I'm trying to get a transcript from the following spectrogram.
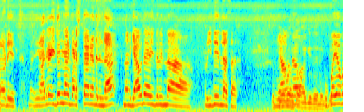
ನೋಡಿ ಆದರೆ ಇದನ್ನು ಬಳಸ್ತಾ ಇರೋದ್ರಿಂದ ನನಗೆ ಯಾವುದೇ ಇದರಿಂದ ಇದಿಲ್ಲ ಸರ್. ಉಪಯೋಗ ಯಾವುದೋ ಉಪಯೋಗ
